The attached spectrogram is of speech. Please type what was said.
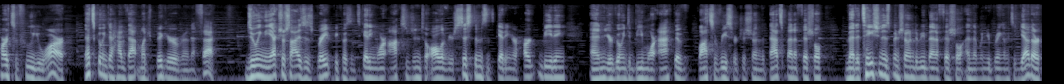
parts of who you are, that's going to have that much bigger of an effect. Doing the exercise is great because it's getting more oxygen to all of your systems, it's getting your heart beating, and you're going to be more active. Lots of research has shown that that's beneficial. Meditation has been shown to be beneficial. And then when you bring them together,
